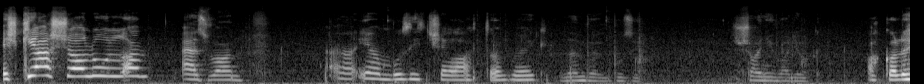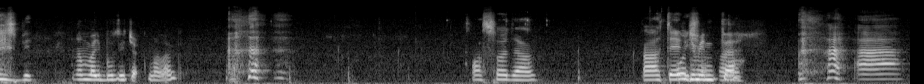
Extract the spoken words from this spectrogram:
És ki alullam? Ez van. Á, ilyen buzit se láttam meg. Nem vagyok buzi. Sanyi vagyok. Akkor leszbi. Nem vagy buzi, csak meleg. Az hogyan? Hát én Úgy, is mint te. akarom.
